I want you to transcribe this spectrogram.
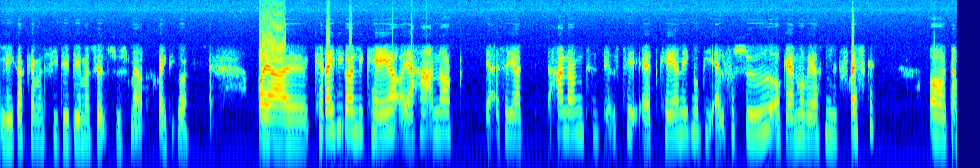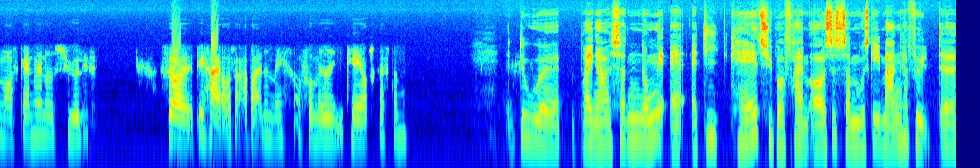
ligger, kan man sige. Det er det, man selv synes smager rigtig godt. Og jeg øh, kan rigtig godt lide kager, og jeg har nok, ja, altså jeg har nok en tendens til, at kagerne ikke må blive alt for søde, og gerne må være sådan lidt friske. Og der må også gerne være noget syrligt. Så øh, det har jeg også arbejdet med at få med ind i kageopskrifterne. Du øh, bringer sådan nogle af, af de kagetyper frem også, som måske mange har følt øh, øh,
